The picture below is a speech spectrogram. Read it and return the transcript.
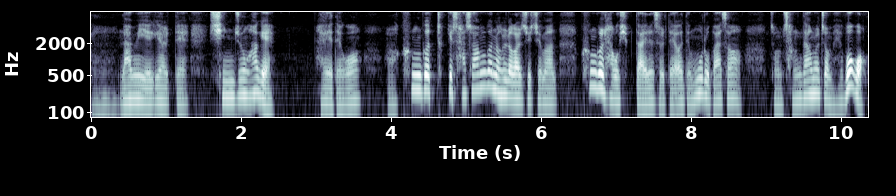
어, 남이 얘기할 때 신중하게 해야 되고 어, 큰것 특히 사소한 거는 흘러갈 수 있지만 큰 걸 하고 싶다 이랬을 때 어디 물어봐서 좀 상담을 좀 해보고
